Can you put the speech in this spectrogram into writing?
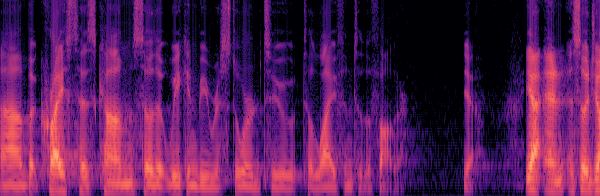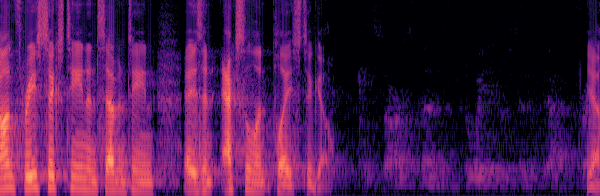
uh, but Christ has come so that we can be restored to, to life and to the Father. Yeah. Yeah, and so John 3 16 and 17 is an excellent place to go. Yeah.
